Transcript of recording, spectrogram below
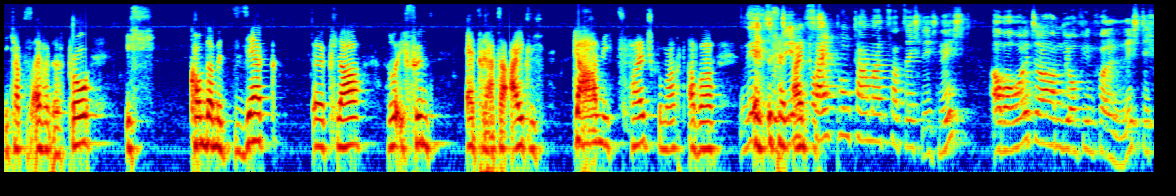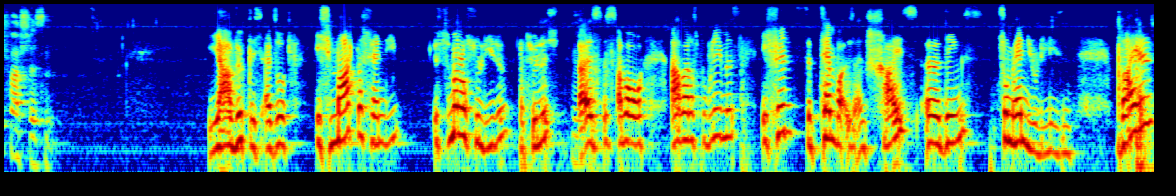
ich habe das iPhone 11 Pro. Ich komme damit sehr äh, klar. So, ich finde, Apple hat da eigentlich gar nichts falsch gemacht, aber Nee, es zu ist halt dem einfach. Zeitpunkt damals tatsächlich nicht. Aber heute haben die auf jeden Fall richtig verschissen. Ja, wirklich. Also, ich mag das Handy. Ist immer noch solide, natürlich. Ja. Es ist aber auch, aber das Problem ist, ich finde, September ist ein scheiß äh, Dings zum Handy releasen. Weil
